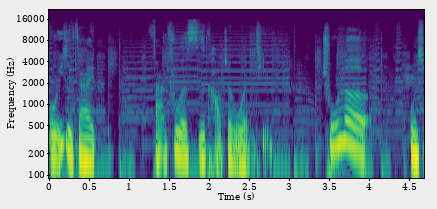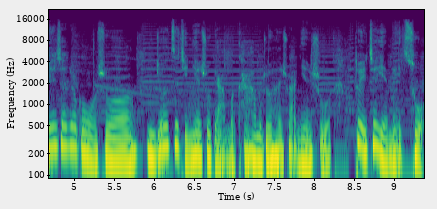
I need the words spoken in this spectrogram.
我一直在。反复的思考这个问题，除了我先生就跟我说，你就自己念书给他们看，他们就很喜欢念书。对，这也没错。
